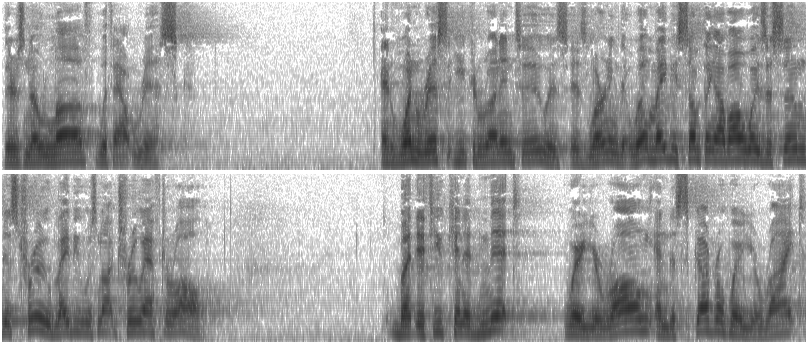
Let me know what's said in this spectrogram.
There's no love without risk. And one risk that you can run into is, is learning that, well, maybe something I've always assumed is true, maybe was not true after all. But if you can admit where you're wrong and discover where you're right,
